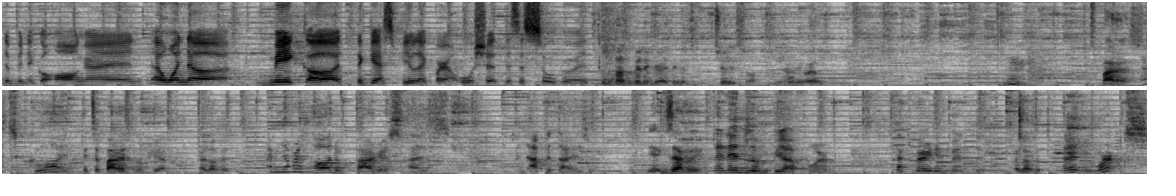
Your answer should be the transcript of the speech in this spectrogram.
the binagoongan. I wanna make uh, the guests feel like parang, oh shit, this is so good. It's not vinegar. I think it's chili sauce. Chili oil. Mmm. It's Pares. That's good. It's a Pares lumpia. I love it. I've never thought of pares as an appetizer. Yeah, exactly. And in lumpia form. That's very inventive. I love it. And it works.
